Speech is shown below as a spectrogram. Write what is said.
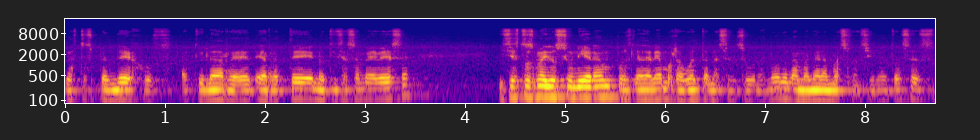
Gastos Pendejos, Actividad RT, Noticias MBS, y si estos medios se unieran, pues le daríamos la vuelta a la censura, ¿no? De una manera más fácil. Entonces,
